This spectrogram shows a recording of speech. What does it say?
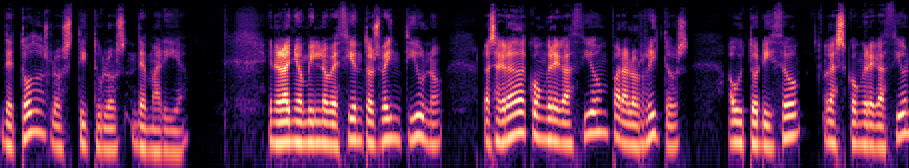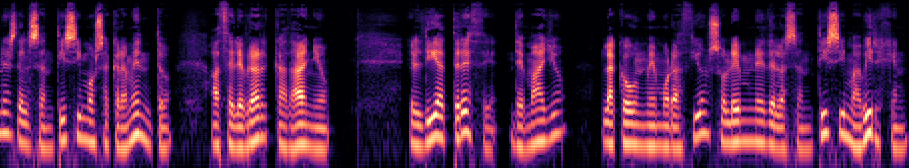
de todos los títulos de María. En el año 1921, la Sagrada Congregación para los Ritos autorizó las congregaciones del Santísimo Sacramento a celebrar cada año, el día 13 de mayo, la conmemoración solemne de la Santísima Virgen,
